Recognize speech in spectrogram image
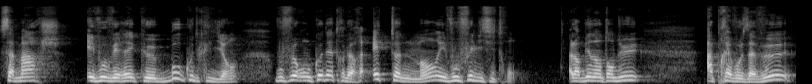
Ça marche et vous verrez que beaucoup de clients vous feront connaître leur étonnement et vous féliciteront. Alors bien entendu, après vos aveux,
